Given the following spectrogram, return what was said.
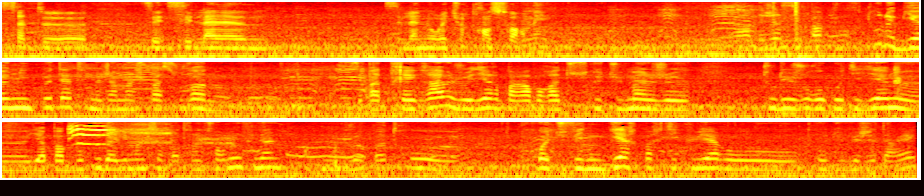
ça te, c'est, de la, c'est de la nourriture transformée. Alors déjà, c'est pas pour tout le Beyond Meat peut-être, mais j'en mange pas souvent, donc euh, c'est pas très grave. Je veux dire, par rapport à tout ce que tu manges euh, tous les jours au quotidien, il n'y a pas beaucoup d'aliments qui sont pas transformés au final. Donc je vois pas trop euh, pourquoi tu fais une guerre particulière aux produits végétariens.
